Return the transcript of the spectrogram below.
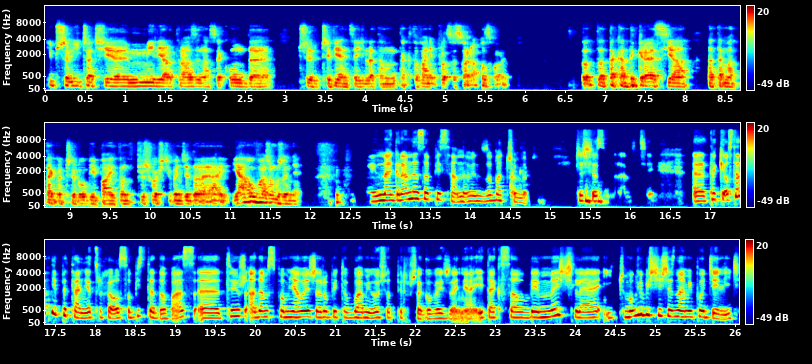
i przeliczać je miliard razy na sekundę, czy, czy więcej, ile tam taktowanie procesora pozwoli. to, to taka dygresja na temat tego, czy Ruby Python w przyszłości będzie do AI. Ja uważam, że nie. Nagrane, zapisane, więc zobaczymy, czy, czy się sprawdzi. E, Takie ostatnie pytanie, trochę osobiste do Was. E, Ty już, Adam, wspomniałeś, że Ruby to była miłość od pierwszego wejrzenia i tak sobie myślę, i czy moglibyście się z nami podzielić,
